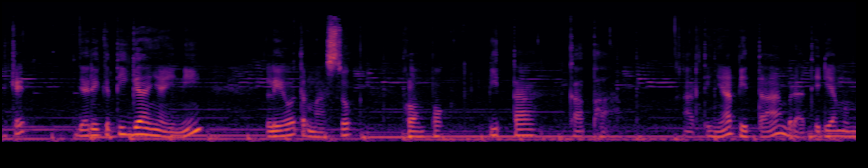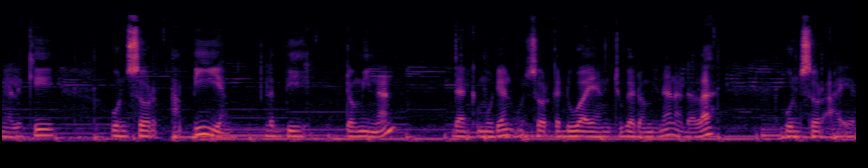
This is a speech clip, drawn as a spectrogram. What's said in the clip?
Oke? Dari ketiganya ini, Leo termasuk kelompok Pita Kapha. Artinya Pita berarti dia memiliki unsur api yang lebih dominan dan kemudian unsur kedua yang juga dominan adalah unsur air.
